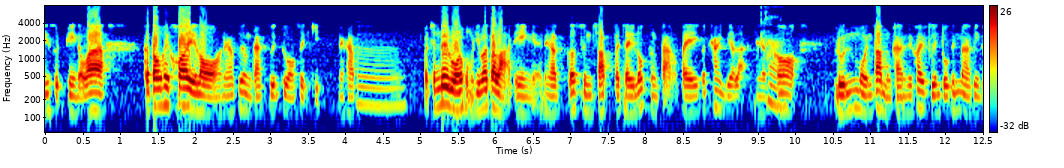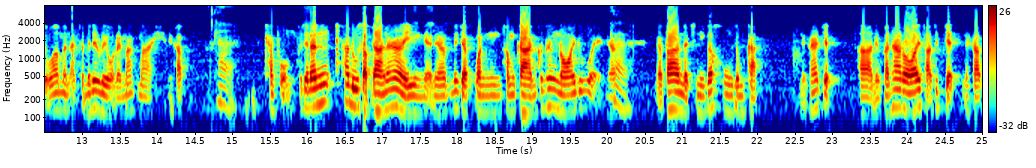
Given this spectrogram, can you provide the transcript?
ที่สุดเพียงแต่ว่าก็ต้องค่อยๆรอนะครับเพื่อการฟื้นตัวของเศรษฐกิจนะครับอืมเพราะฉะนั้นโดยรวมผมคิดว่าตลาดเองเนี่ยนะครับก็ซึมซับปัจจัยลบต่างๆ ไปค่อนข้างเยอะละนะครับค่ะก็ลุ้นโมเมนตัมของการค่อยๆฟื้นตัวขึ้นมาเพียงแต่ว่ามันอาจจะไม่ได้เร็วอะไรมากมายนะครับค่ะ ครับผมเพราะฉะนั้นถ้าดูสัปดาห์หน้าเองเนี่ยนะครับเนื่องจากวันทำการค่อนข้างน้อยด้วยนะครับค่ะแนวต้านดัชนีก็คงจำกัด157อ่า1,537นะครับ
